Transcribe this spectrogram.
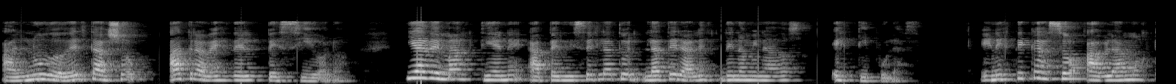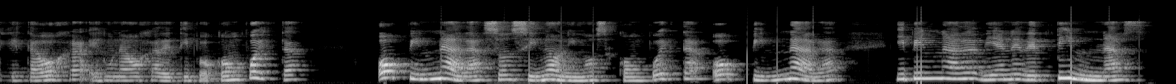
al nudo del tallo a través del pecíolo y además tiene apéndices laterales denominados estípulas. En este caso hablamos que esta hoja es una hoja de tipo compuesta o pinnada, son sinónimos, compuesta o pinnada, y pinnada viene de pinnas,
